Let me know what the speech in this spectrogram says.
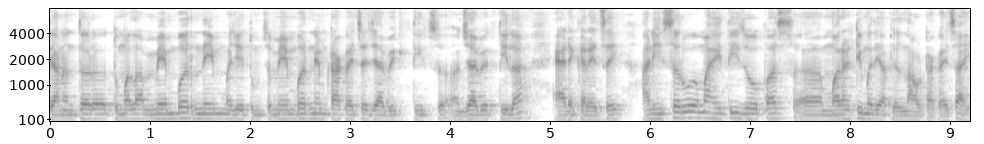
त्यानंतर तुम्हाला मेंबर नेम म्हणजे तुमचं मेंबर नेम टाकायचं ज्या व्यक्तीचं ज्या व्यक्तीला ॲड करायचं आहे आणि ही सर्व माहिती जवळपास मराठीमध्ये आपल्याला नाव टाकायचं आहे.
